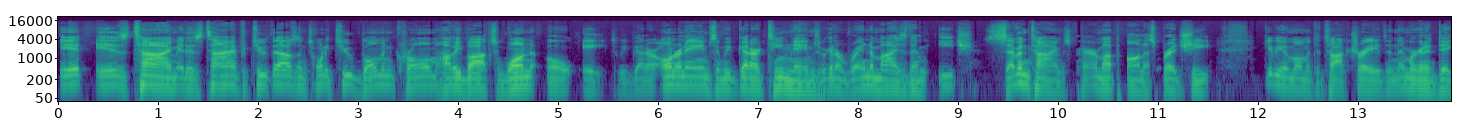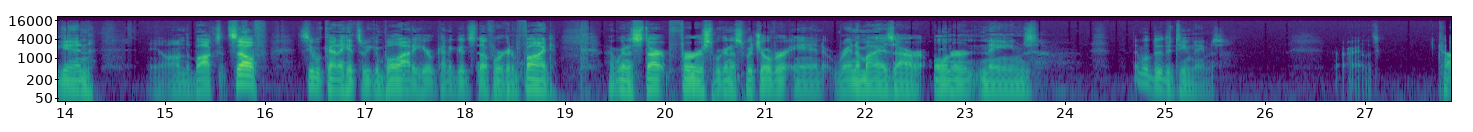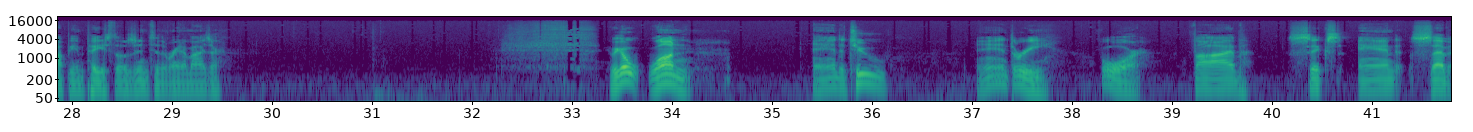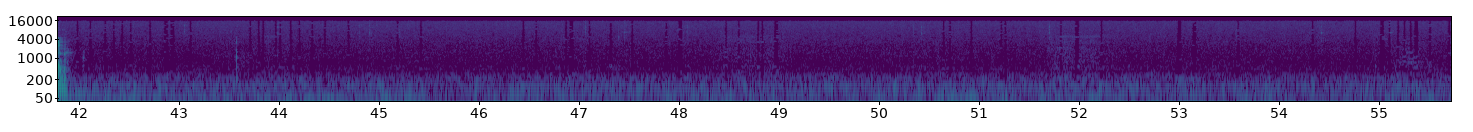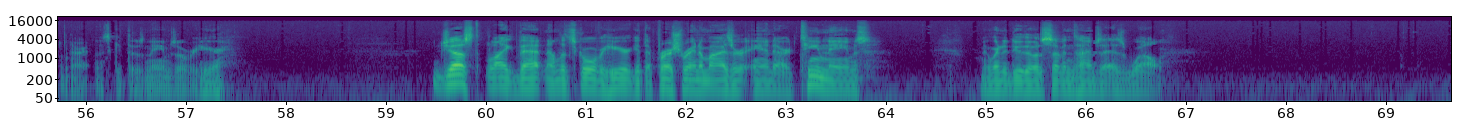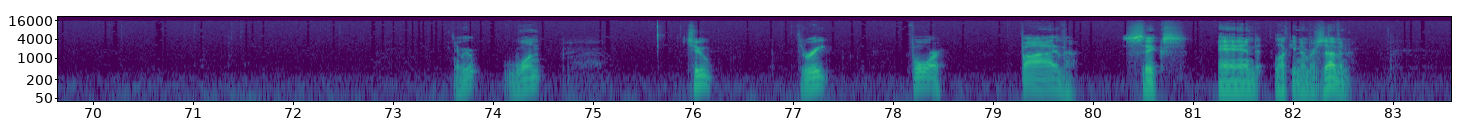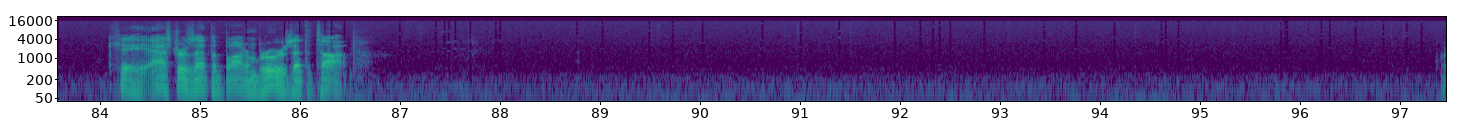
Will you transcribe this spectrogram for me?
It is time. It is time for 2022 Bowman Chrome Hobby Box 108. We've got our owner names and we've got our team names. We're going to randomize them each seven times, pair them up on a spreadsheet, give you a moment to talk trades, and then we're going to dig in you know, on the box itself, see what kind of hits we can pull out of here, what kind of good stuff we're going to find. We're going to start first. We're going to switch over and randomize our owner names. Then we'll do the team names. All right, let's copy and paste those into the randomizer. Here we go. One, and a two, and three, four, five, six, and seven. All right, let's get those names over here. Just like that. Now let's go over here, get the fresh randomizer and our team names. And we're going to do those seven times as well. Here we go. One, two, three, four, five, six, and lucky number seven. Okay, Astros at the bottom, Brewers at the top.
